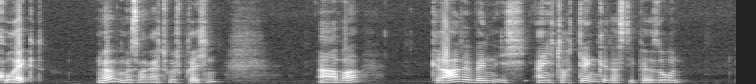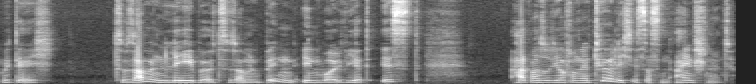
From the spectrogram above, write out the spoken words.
Korrekt, ne? müssen wir gar nicht drüber sprechen. Aber gerade wenn ich eigentlich doch denke, dass die Person, mit der ich zusammenlebe, zusammen bin, involviert ist, hat man so die Hoffnung, natürlich ist das ein Einschnitt.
